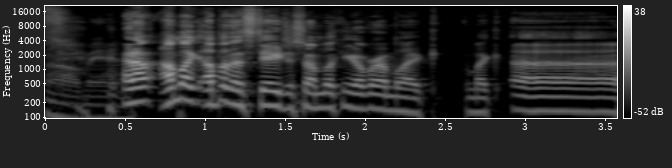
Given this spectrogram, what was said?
Oh man. and I'm, I'm like up on the stage, and so I'm looking over. I'm like, I'm like, uh,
